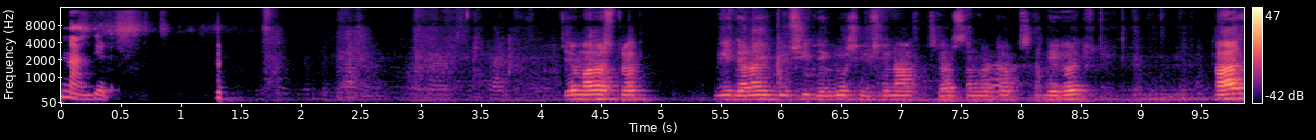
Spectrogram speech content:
नांदेड. जय महाराष्ट्र. मी धनाजी जोशी देगलूर शिवसेना शहर संघटक शिंदेगड आज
